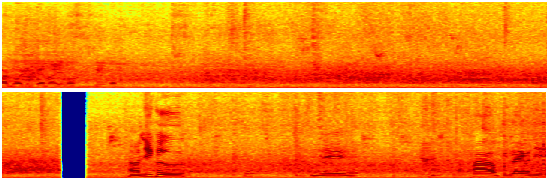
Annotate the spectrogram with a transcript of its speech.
มากน้อยกันแค่ไหนเนาะนี่ครับอ่านี่คือนี่ข้าวกินอะไรวันนี้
